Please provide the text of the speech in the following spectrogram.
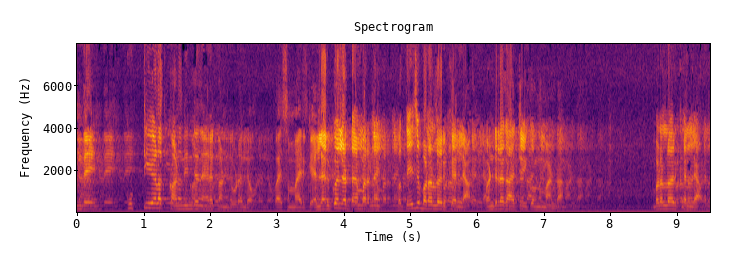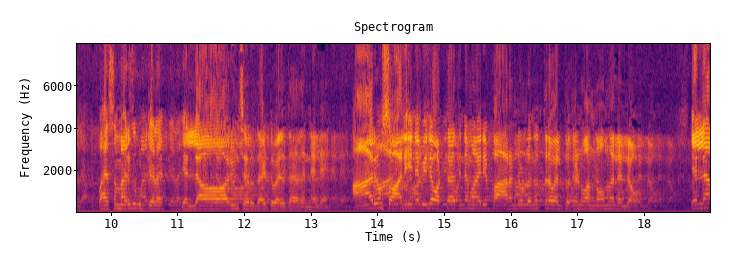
എന്തേ? കുട്ടികളെ കണ്ണിന്റെ നേരെ കണ്ടൂടല്ലോ. വയസ്സന്മാർക്ക്. എല്ലാവർക്കും അല്ല ഞാൻ പറഞ്ഞേ? പ്രത്യേകിച്ച് ഇവിടെ ഉള്ളവർക്കല്ല വണ്ടിയുടെ കാറ്റേക്കൊന്നും വേണ്ട. ഇവിടെ ഉള്ളവർക്കല്ല വയസ്സന്മാർക്ക് കുട്ടികളെ എല്ലാവരും ചെറുതായിട്ട് വലുതായ തന്നെയല്ലേ? ആരും സ്വാലീനബിലെ ഒട്ടകത്തിന്റെ മാതിരി പാറന്റെ ഉള്ളിൽ നിന്ന് ഇത്ര വലുപ്പത്തിലാണ് വന്നോന്നല്ലല്ലോ എല്ലാ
